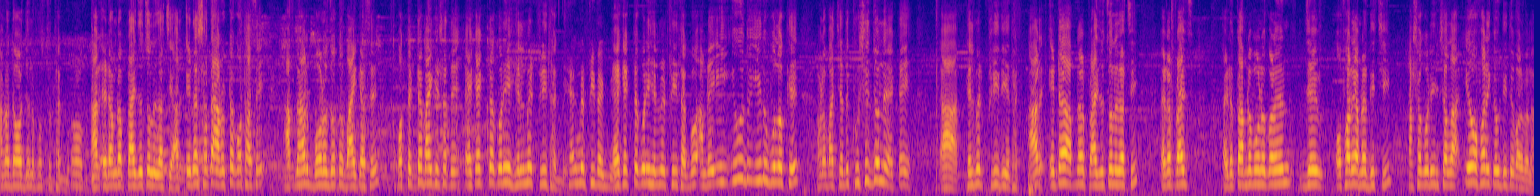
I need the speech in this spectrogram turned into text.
আমরা দেওয়ার জন্য প্রস্তুত থাকব। আর এটা আমরা প্রাইজে চলে যাচ্ছি। আর এটার সাথে আরও একটা কথা আছে আপনার বড় যত বাইক আছে প্রত্যেকটা বাইকের সাথে এক একটা করে হেলমেট ফ্রি থাকবে। হেলমেট ফ্রি থাকবে। এক একটা করে হেলমেট ফ্রি থাকব। আমরা এই ঈদ ঈদ উপলক্ষে আমরা বাচ্চাদের খুশির জন্য একটা হেলমেট ফ্রি দিয়ে থাকি। আর এটা আপনার প্রাইজে চলে যাচ্ছি। এটা প্রাইজ এটা তো আমরা মনে করেন যে অফারে আমরা দিচ্ছি। আশা করি ইনশাল্লাহ এই অফারে কেউ দিতে পারবে না।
